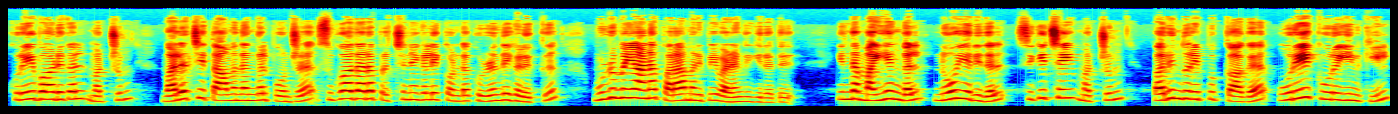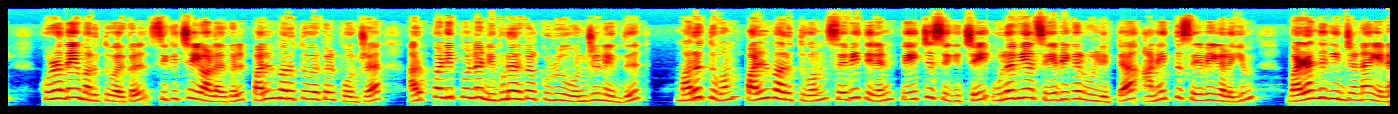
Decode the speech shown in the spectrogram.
குறைபாடுகள் மற்றும் வளர்ச்சி தாமதங்கள் போன்ற சுகாதார பிரச்சினைகளை கொண்ட குழந்தைகளுக்கு முழுமையான பராமரிப்பை வழங்குகிறது. இந்த மையங்கள் நோயறிதல் சிகிச்சை மற்றும் பரிந்துரைப்புக்காக ஒரே கூரையின் கீழ் குழந்தை மருத்துவர்கள் சிகிச்சையாளர்கள் பல் மருத்துவர்கள் போன்ற அர்ப்பணிப்புள்ள நிபுணர்கள் குழு ஒன்றிணைந்து மருத்துவம் பல் மருத்துவம் செவித்திறன் பேச்சு சிகிச்சை உளவியல் சேவைகள் உள்ளிட்ட அனைத்து சேவைகளையும் வழங்குகின்றன என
